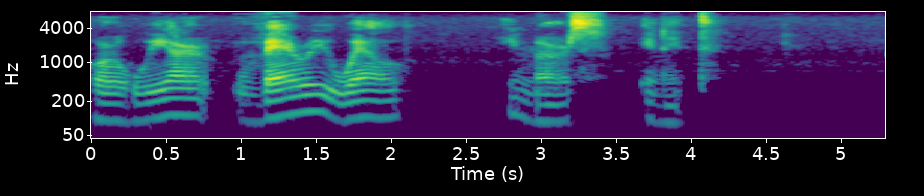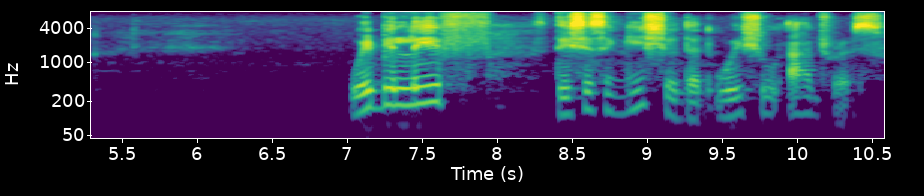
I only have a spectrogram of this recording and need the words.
or we are very well immersed in it. We believe this is an issue that we should address,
